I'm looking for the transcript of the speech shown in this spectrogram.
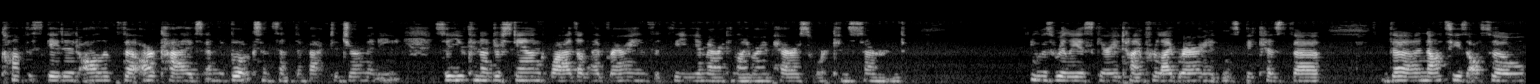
confiscated all of the archives and the books and sent them back to Germany. So you can understand why the librarians at the American Library in Paris were concerned. It was really a scary time for librarians because the the Nazis also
